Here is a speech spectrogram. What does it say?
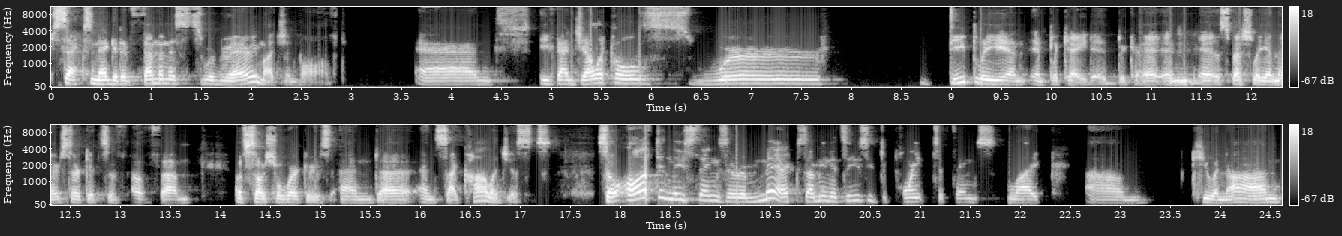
sex negative feminists were very much involved and evangelicals were deeply in, implicated because, and especially in their circuits of of, um, of social workers and uh, and psychologists. So often these things are a mix. I mean, it's easy to point to things like um, QAnon,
